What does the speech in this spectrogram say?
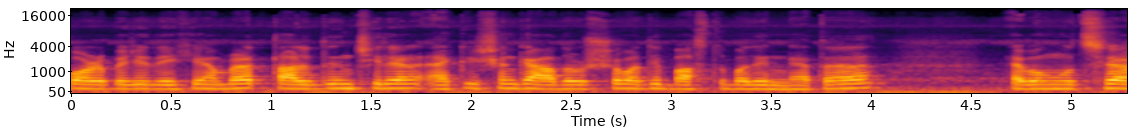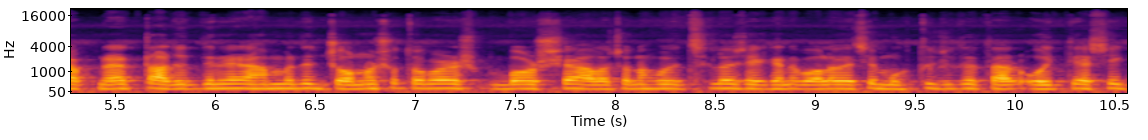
পরের পেজে দেখি আমরা, তাজউদ্দিন ছিলেন একই সঙ্গে আদর্শবাদী, বাস্তববাদী নেতা এবং হচ্ছে আপনার তাজউদ্দিনের আহমেদের জন্মশতবর্ষে আলোচনা হয়েছিল, সেখানে বলা হয়েছে মুক্তিযুদ্ধে তার ঐতিহাসিক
